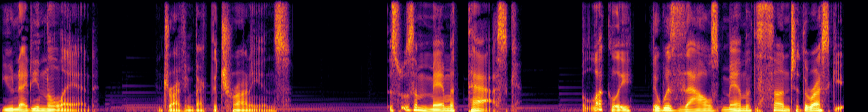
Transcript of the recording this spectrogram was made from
uniting the land, and driving back the Turanians. This was a mammoth task, but luckily there was Zal's mammoth son to the rescue.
